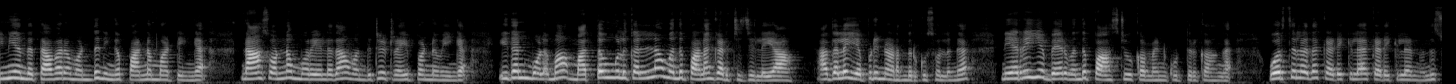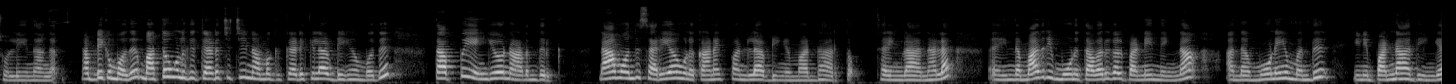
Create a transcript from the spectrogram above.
இனி அந்த தவறை வந்து நீங்கள் பண்ண மாட்டீங்க. நான் சொன்ன முறையில் தான் வந்துட்டு ட்ரை பண்ணுவீங்க. இதன் மூலமாக மற்றவங்களுக்கெல்லாம் வந்து பணம் கிடச்சிச்சு இல்லையா? அதெல்லாம் எப்படி நடந்திருக்கும் சொல்லுங்கள் நிறைய பேர் வந்து பாசிட்டிவ் கமெண்ட் கொடுத்துருக்காங்க. ஒரு சிலர் தான் கிடைக்கல கிடைக்கலன்னு வந்து சொல்லியிருந்தாங்க. அப்படிங்கும்போது மற்றவங்களுக்கு கிடச்சிச்சு நமக்கு கிடைக்கல அப்படிங்கும்போது தப்பு எங்கேயோ நடந்திருக்கு. நாம் வந்து சரியாக உங்களை கனெக்ட் பண்ணல அப்படிங்கிற மாதிரி தான் அர்த்தம். சரிங்களா? அதனால் இந்த மாதிரி மூணு தவறுகள் பண்ணியிருந்தீங்கன்னா அந்த மூணையும் வந்து இனி பண்ணாதீங்க.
